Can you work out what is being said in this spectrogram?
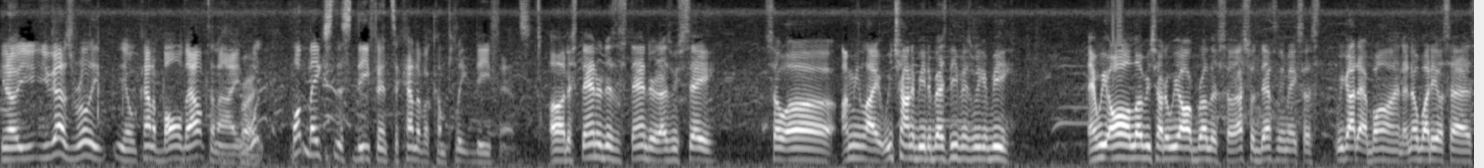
you know, you, you guys really, you know, kind of balled out tonight. Right. What what makes this defense a kind of a complete defense? Uh, the standard is a standard, as we say. So uh, I mean, like we trying to be the best defense we can be, and we all love each other. We all brothers, so that's what definitely makes us. We got that bond that nobody else has.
